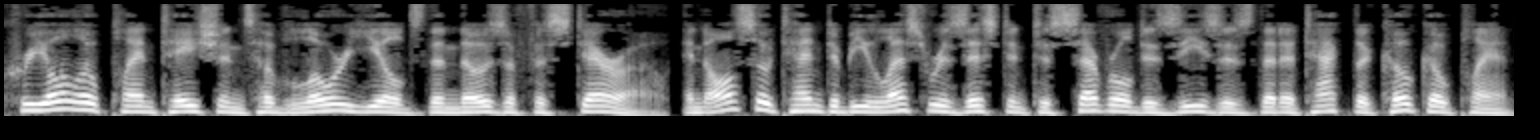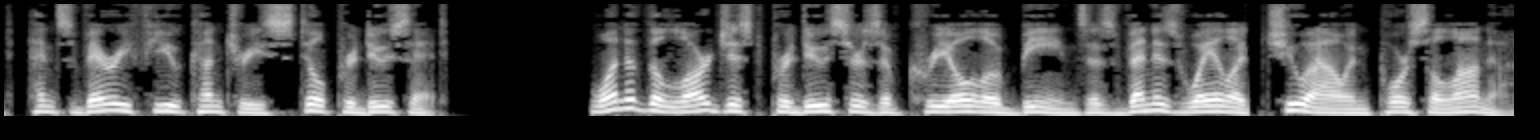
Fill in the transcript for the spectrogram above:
Criollo plantations have lower yields than those of Forastero, and also tend to be less resistant to several diseases that attack the cocoa plant, hence very few countries still produce it. One of the largest producers of Criollo beans is Venezuela Chuao and Porcelana.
